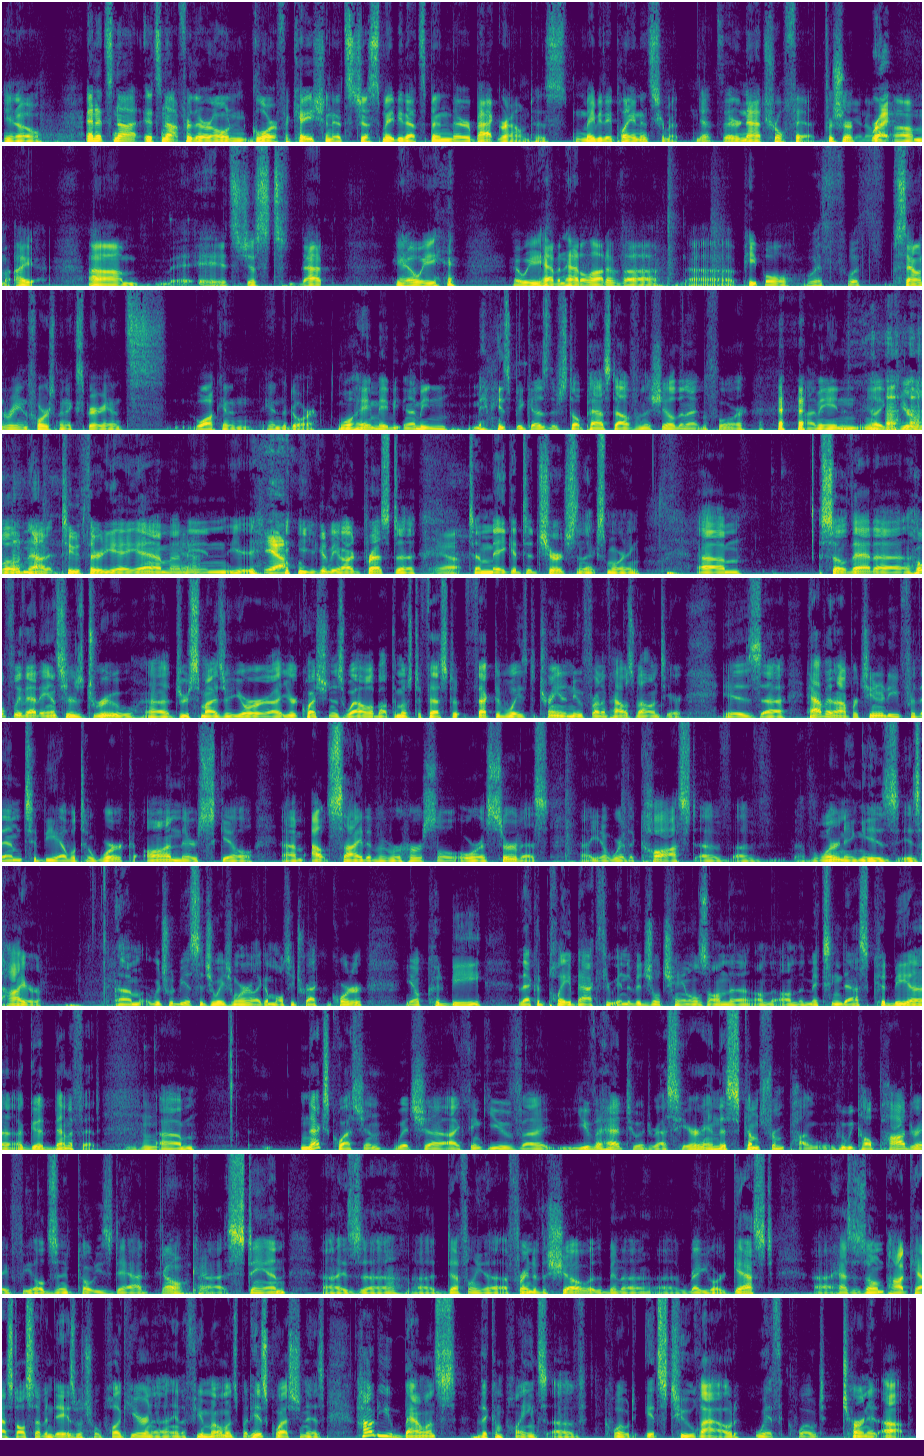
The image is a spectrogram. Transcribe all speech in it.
you know, and it's not it's not for their own glorification. It's just maybe that's been their background. Is maybe they play an instrument. Yeah. it's their natural fit For sure. you know? Right. Um, I, um, it's just that, you know, we we haven't had a lot of uh, uh, people with with sound reinforcement experience walking in the door. Well, hey, maybe I mean maybe it's because they're still passed out from the show the night before. I mean, like if you're loading out at two thirty a.m., I mean, you're, Yeah. you're going to be hard pressed to Yeah. to make it to church the next morning. Um, So that uh, hopefully that answers Drew uh, Drew Smizer your uh, your question as well about the most effective ways to train a new front of house volunteer is uh, have an opportunity for them to be able to work on their skill um, outside of a rehearsal or a service, uh, you know, where the cost of, of, of learning is is higher. Um, which would be a situation where like a multi-track recorder, you know, could be that could play back through individual channels on the on the on the mixing desk could be a, a good benefit. Mm-hmm. Um, next question, which uh, I think you've uh, you've had to address here, and this comes from who we call Padre Fields and Cody's dad. Oh, okay. Uh, Stan uh, is uh, uh, definitely a, a, friend of the show. Has been a, a regular guest. Has his own podcast, All Seven Days, which we'll plug here in a, in a few moments. But his question is How do you balance the complaints of quote, it's too loud with, quote, turn it up.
